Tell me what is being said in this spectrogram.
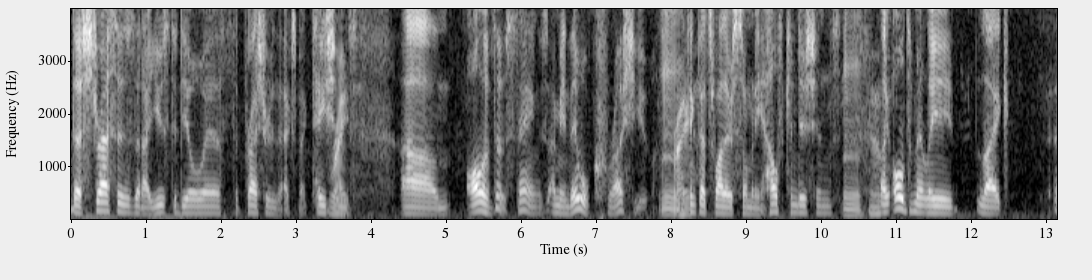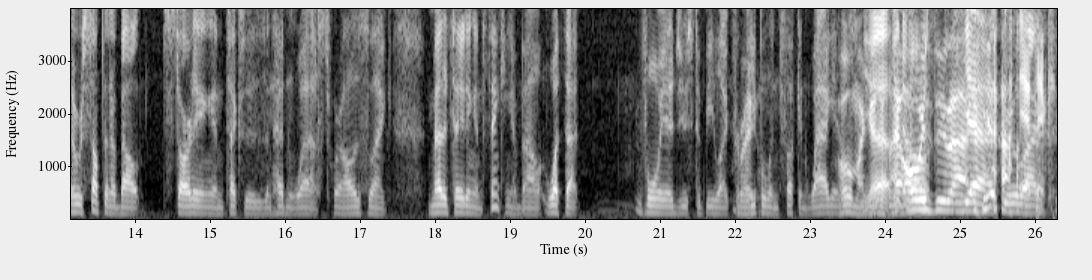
the stresses that I used to deal with, the pressure, the expectations, um, all of those things. I mean, they will crush you. Mm. Right. I think that's why there's so many health conditions. Mm. Yep. Like ultimately, like there was something about starting in Texas and heading west where I was like meditating and thinking about what that voyage used to be like for Right. people in fucking wagons. oh my Yeah. goodness i know, always do that Yeah, through like Epic.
